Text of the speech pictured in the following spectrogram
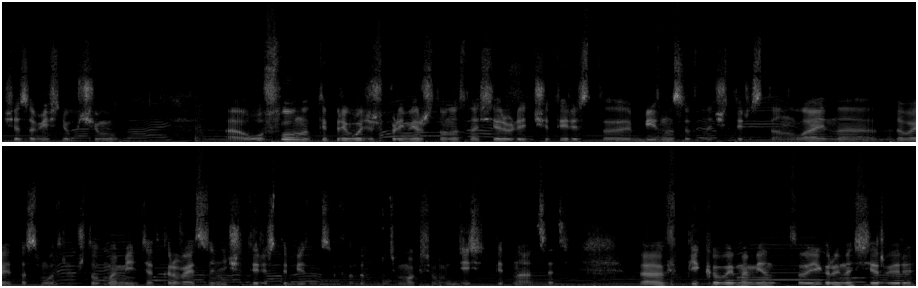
Сейчас объясню почему. А, Условно ты приводишь в пример, что у нас на сервере 400 бизнесов на 400 онлайна. Давай посмотрим, что в моменте открывается не 400 бизнесов, а допустим максимум 10-15 э, в пиковый момент игры на сервере.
